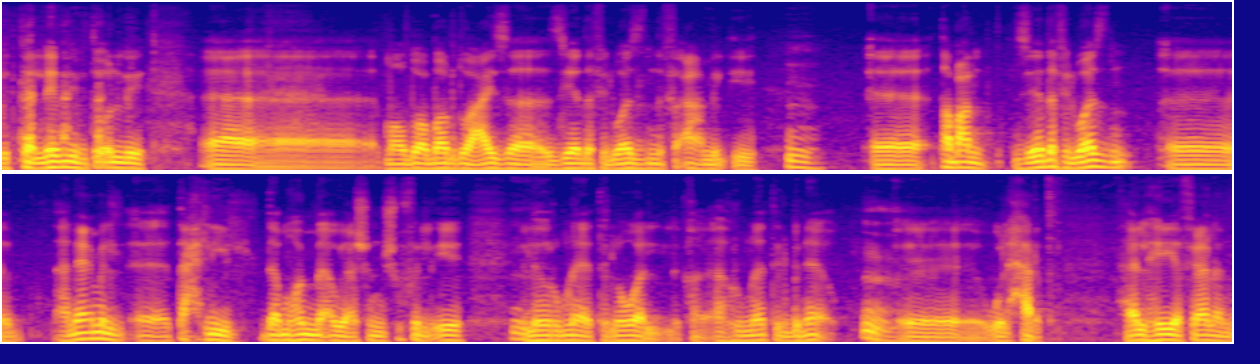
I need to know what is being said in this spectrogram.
بتكلمني بتقول لي موضوع برضو عايزة زيادة في الوزن فأعمل إيه. آه طبعا زيادة في الوزن آه هنعمل آه تحليل. ده مهم قوي عشان نشوف الايه الهرمونات اللي هو هرمونات البناء آه والحرق. هل هي فعلا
